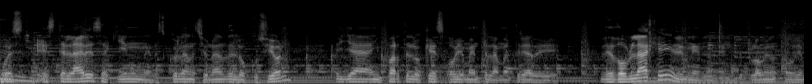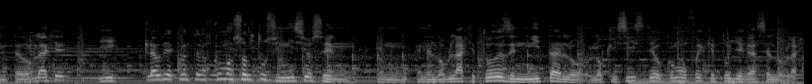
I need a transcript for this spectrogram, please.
pues Mm. estelares aquí en la Escuela Nacional de Locución. Ella imparte lo que es obviamente la materia de, de doblaje, en el, en el diploma obviamente de doblaje. Y Claudia, cuéntanos cómo son tus inicios en, en- en el doblaje. ¿Tú desde niñita lo, lo que hiciste o cómo fue que tú llegaste al doblaje?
